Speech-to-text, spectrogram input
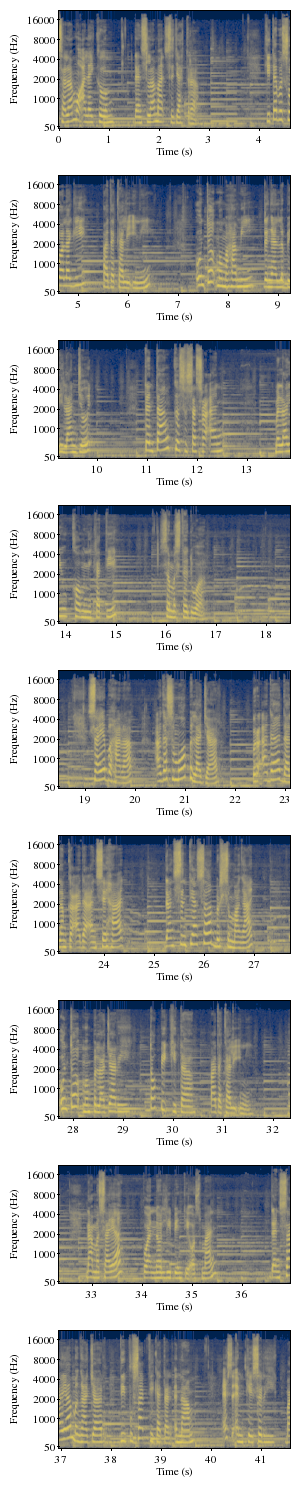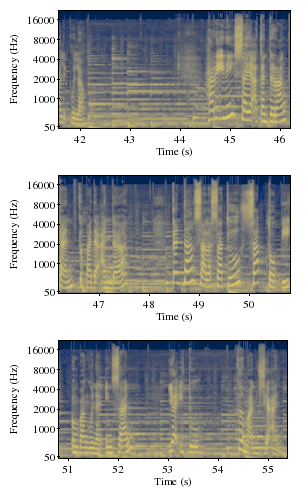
Assalamualaikum dan selamat sejahtera. Kita bersua lagi pada kali ini untuk memahami dengan lebih lanjut tentang kesusastraan Melayu Komunikatif Semester 2. Saya berharap agar semua pelajar berada dalam keadaan sehat dan sentiasa bersemangat untuk mempelajari topik kita pada kali ini. Nama saya Puan Noli binti Osman dan saya mengajar di Pusat Tingkatan 6 SMK Seri Balik Pulau. Hari ini saya akan terangkan kepada anda tentang salah satu subtopik pembangunan insan iaitu kemanusiaan.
